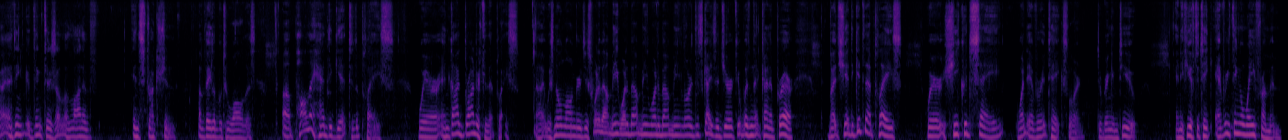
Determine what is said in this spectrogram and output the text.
I, I think I think there's a, a lot of instruction available to all of us. Uh, Paula had to get to the place where, and God brought her to that place. Uh, it was no longer just, what about me? What about me? What about me? Lord, this guy's a jerk. It wasn't that kind of prayer. But she had to get to that place where she could say, whatever it takes, Lord, to bring him to you. And if you have to take everything away from him,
